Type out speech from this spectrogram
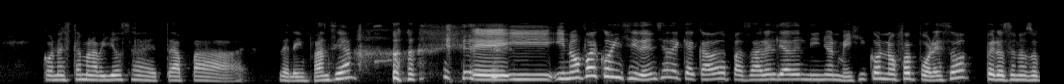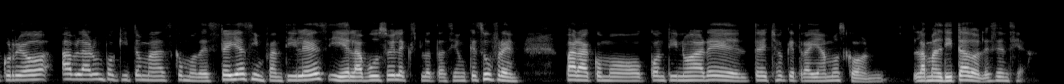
esta maravillosa etapa de la infancia. Eh, y, no fue coincidencia de que acaba de pasar el Día del Niño en México, no fue por eso, pero se nos ocurrió hablar un poquito más como de estrellas infantiles y el abuso y la explotación que sufren para como continuar el trecho que traíamos con la maldita adolescencia.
